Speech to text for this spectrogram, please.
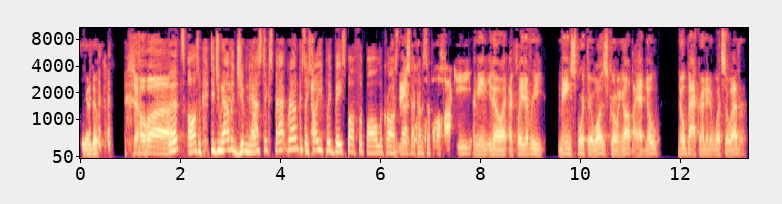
what are you going to do? So uh, that's awesome. Did you have a gymnastics background? Because I saw no. you played baseball, football, lacrosse, baseball, that, that, kind of football, stuff. Hockey. I mean, you know, I, I, played every main sport there was growing up. I had no no background in it whatsoever,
